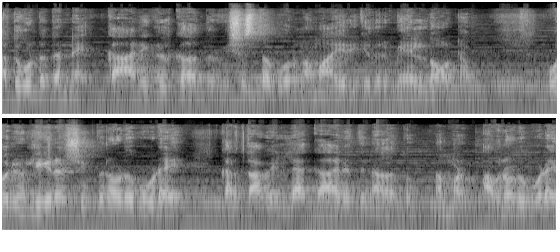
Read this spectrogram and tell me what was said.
അതുകൊണ്ട് തന്നെ കാര്യങ്ങൾക്കകത്ത് വിശ്വസ്തപൂർണമായിരിക്കുന്ന ഒരു മേൽനോട്ടം ഒരു ലീഡർഷിപ്പിനോട് കൂടെ കർത്താവ് എല്ലാ കാര്യത്തിനകത്തും നമ്മൾ അവനോടുകൂടെ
